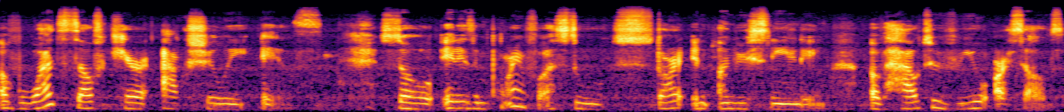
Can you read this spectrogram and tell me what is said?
of what self care actually is. So it is important for us to start an understanding of how to view ourselves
